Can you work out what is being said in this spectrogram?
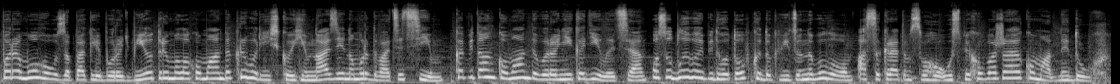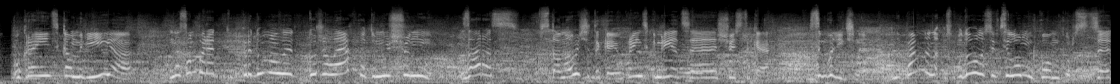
Перемогу у запеклій боротьбі отримала команда Криворізької гімназії номер 27. Капітан команди Вероніка ділиться. Особливої підготовки до квізу не було, а секретом свого успіху вважає командний дух. Українська мрія. Насамперед придумали дуже легко, тому що ну зараз становище таке, і українська мрія це щось таке символічне. Напевно, сподобалося в цілому конкурс. Це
